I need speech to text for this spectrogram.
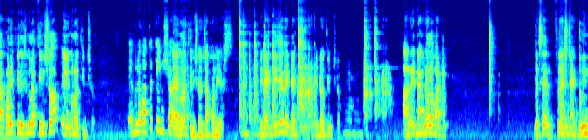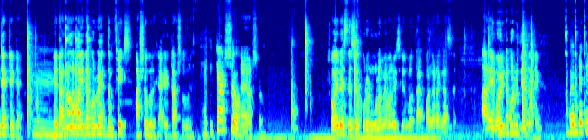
জাপানি ফ্রিজগুলো তিনশো এগুলো তিনশো। এগুলো কত? তিনশো? এগুলো তিনশো জাপানি আসছে এটা এক ডিজাইন এটা এক ডিজাইন এটাও তিনশো। আর এই ডাকনালা বাটি। দেখছেন? ফ্রেশ একদম ইনটেক্ট এটা। এই ডাকনালা বাটিটা পড়বে একদম ফিক্স আটশো করে এক একটা আটশো করে। এক একটা আটশো? হ্যাঁ আটশো। সবাই বেচতেছে পুরানগুলো ব্যবহার হয়েছে এগুলো দাগ ভাঙা টাকা আছে। আর এই বইটা পড়বে দুই হাজার টাকা। বইটা তো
